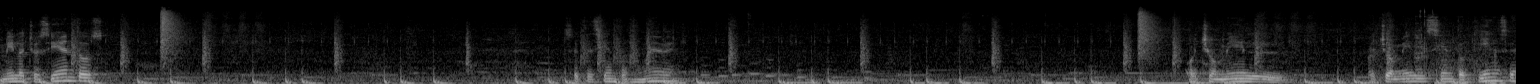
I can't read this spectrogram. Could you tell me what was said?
1800, 709. ocho mil ocho mil ciento quince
